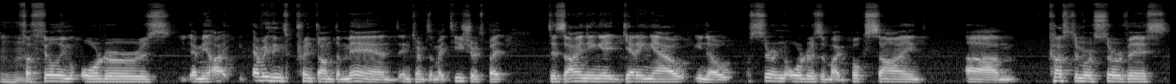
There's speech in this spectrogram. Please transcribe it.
Mhm. fulfilling orders. I mean, I, everything's print on demand in terms of my T-shirts, but designing it, getting out, you know, certain orders of my book signed, um, customer service,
